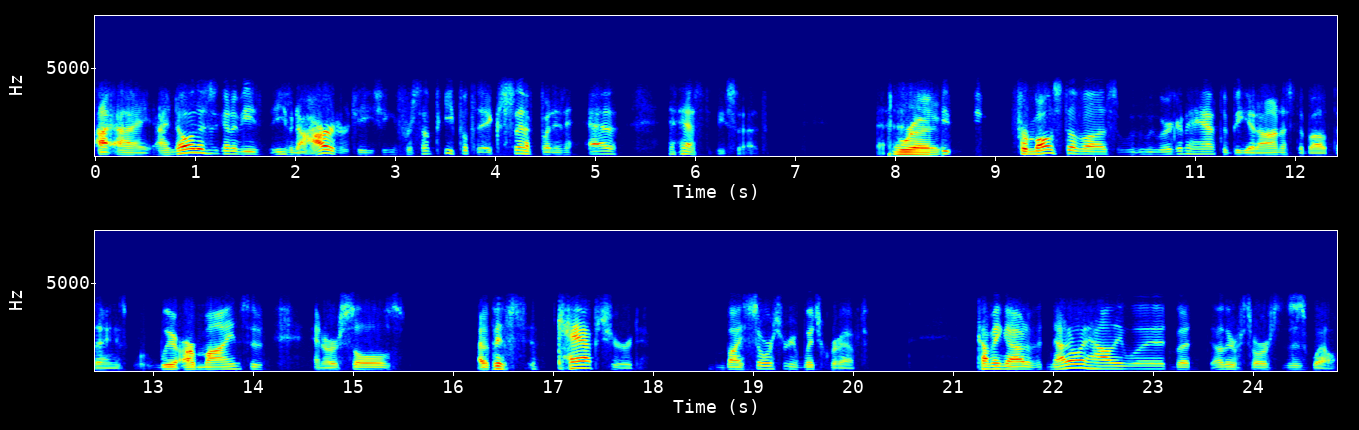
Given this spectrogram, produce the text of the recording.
I, I I know this is going to be even a harder teaching for some people to accept, but it has it has to be said. Right. For most of us, we're going to have to be honest about things. We our minds have and our souls have been captured by sorcery and witchcraft coming out of not only Hollywood but other sources as well.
